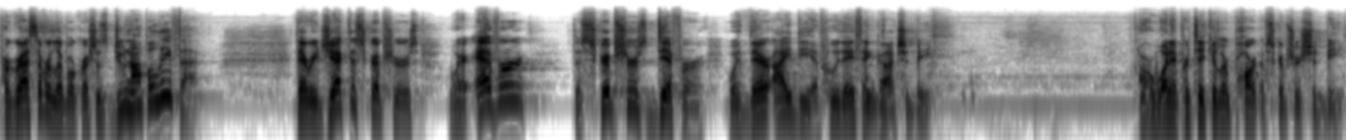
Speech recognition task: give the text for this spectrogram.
Progressive or liberal Christians do not believe that. They reject the scriptures wherever the scriptures differ with their idea of who they think God should be or what a particular part of scripture should be.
